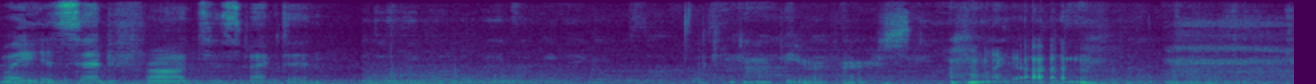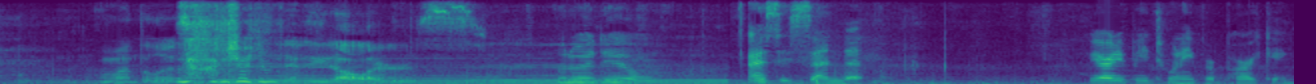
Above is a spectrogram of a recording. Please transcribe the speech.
Wait, it said fraud suspected. Cannot be reversed. Oh my god. I'm about to lose $150. What do I do? I say send it. We already paid 20 for parking.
